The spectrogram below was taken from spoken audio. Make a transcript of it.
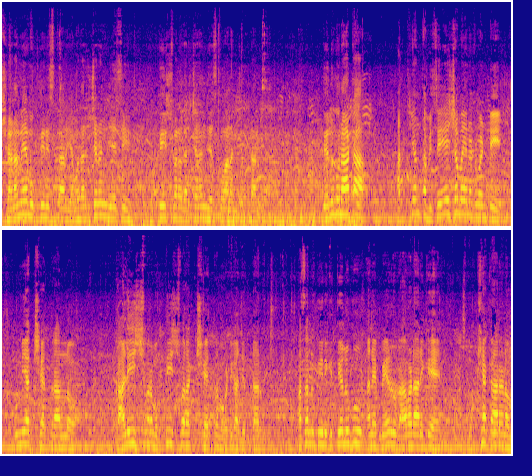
క్షణమే ముక్తినిస్తారు యమదర్శనం చేసి ముక్తీశ్వర దర్శనం చేసుకోవాలని చెప్తారు. తెలుగునాట అత్యంత విశేషమైనటువంటి పుణ్యక్షేత్రాల్లో కాళీశ్వర ముక్తీశ్వర క్షేత్రం ఒకటిగా చెప్తారు. అసలు దీనికి తెలుగు అనే పేరు రావడానికే ముఖ్య కారణం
